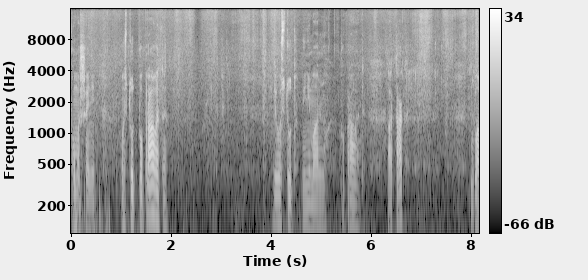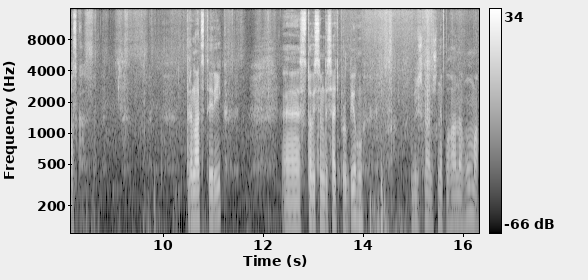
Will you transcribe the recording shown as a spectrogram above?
по машині. Ось тут поправити. І ось тут мінімально поправити. А так, будь ласка. 13-й рік, е, 180 пробігу, більш-менш непогана гума,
